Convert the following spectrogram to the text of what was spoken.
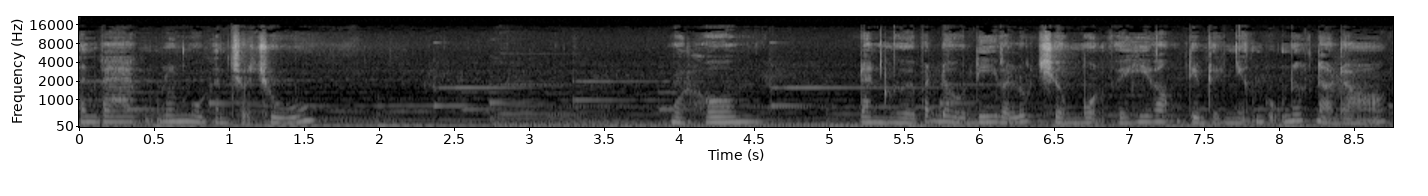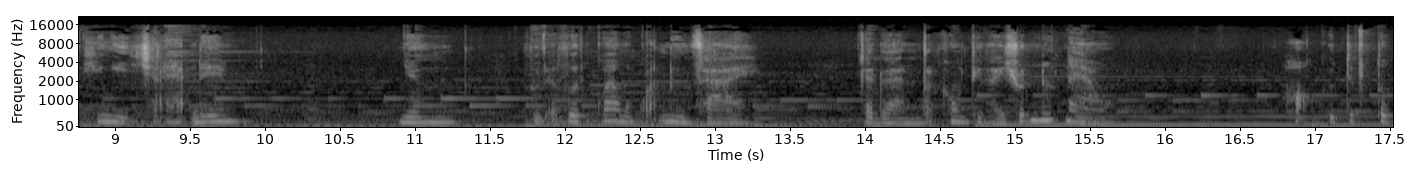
Sanva cũng luôn ngủ gần chỗ chú. Một hôm, Đoàn người bắt đầu đi vào lúc chiều muộn với hy vọng tìm được những vũng nước nào đó khi nghỉ trại hạ đêm. Nhưng dù đã vượt qua một quãng đường dài, Cả đoàn vẫn không tìm thấy chút nước nào. Họ cứ tiếp tục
